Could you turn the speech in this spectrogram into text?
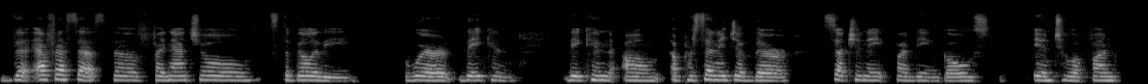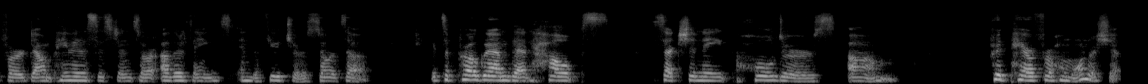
the FSS, the financial stability, where they can, they can, um, a percentage of their section eight funding goes into a fund for down payment assistance or other things in the future. So it's a, it's a program that helps section eight holders, um, prepare for home ownership,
